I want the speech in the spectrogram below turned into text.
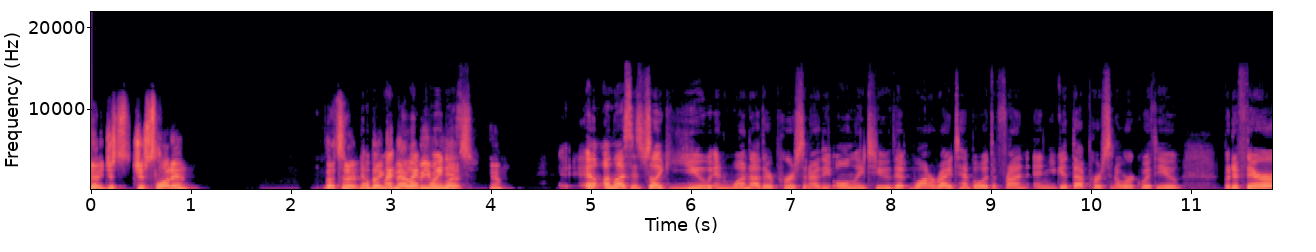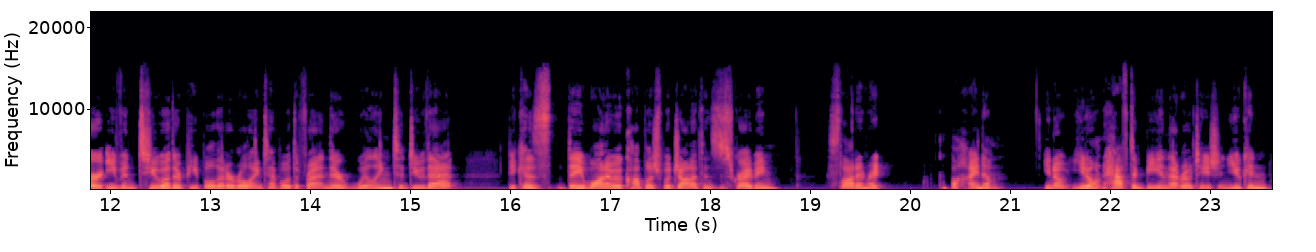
Yeah, just just slot in. That's it. No, like, my, and that'll be even less. Is, yeah. Uh, unless it's like you and one other person are the only two that want to ride tempo at the front and you get that person to work with you. But if there are even two other people that are rolling tempo at the front and they're willing to do that because they want to accomplish what Jonathan's describing, slot in right behind them. You know, you don't have to be in that rotation. You can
